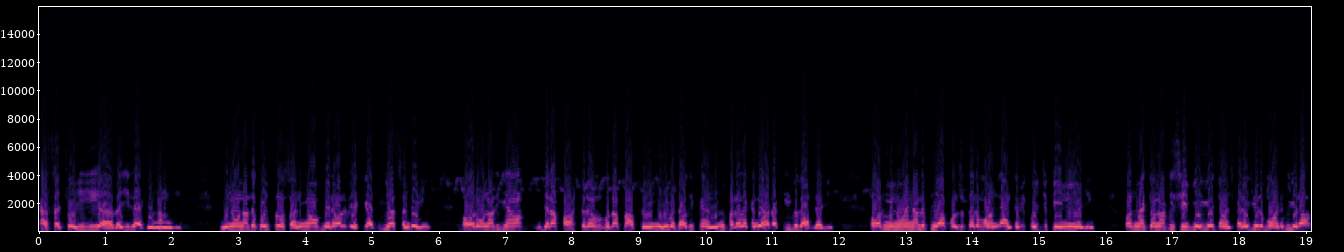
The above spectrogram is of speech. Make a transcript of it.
ਐਸਐਚਓ ਹੀ ਜੀ ਆਇਆ ਦਾ ਜੀ ਲੈ ਕੇ ਉਹਨਾਂ ਨੂੰ ਜੀ। ਮੈਨੂੰ ਉਹਨਾਂ ਤੇ ਕੋਈ ਭਰੋਸਾ ਨਹੀਂ, ਉਹ ਮੇਰੇ ਵੱਲ ਵੇਖ ਕੇ ਅੱਜ ਵੀ ਹੱਸਣ ਦੇ ਸੀ ਔਰ ਉਹਨਾਂ ਦੀਆਂ ਜਿਹੜਾ ਪਾਸਟਰ, ਉਹਦਾ ਭਰਾ ਪ੍ਰੇਮ ਸੀ ਵੱਡਾ, ਉਹਦੀ ਭੈਣ ਨੂੰ ਵੀ ਫੜਿਆ ਕਹਿੰਦੇ ਸਾਡਾ ਕੀ ਵਿਗਾੜ ਲਿਆ ਜੀ। ਔਰ ਮੈਨੂੰ ਇਹਨਾਂ ਦੇ ਪੰਜਾਬ ਪੁਲਿਸ ਤੇ ਰਿਮਾਂਡ ਲੈਣ ਤੇ ਵੀ ਕੋਈ ਯਕੀਨ ਨਹੀਂ ਹੈ ਜੀ। ਔਰ ਮੈਂ ਚਾਹੁੰਦਾ ਵੀ ਸੀਬੀਆਈ ਇਹ ਜਾਂਚ ਕਰੇ ਜੀ, ਰਿਮਾਂਡ ਵੀ ਜਿਹੜਾ,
